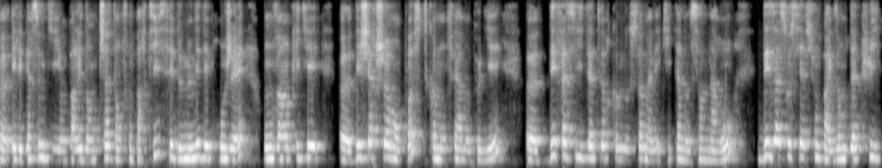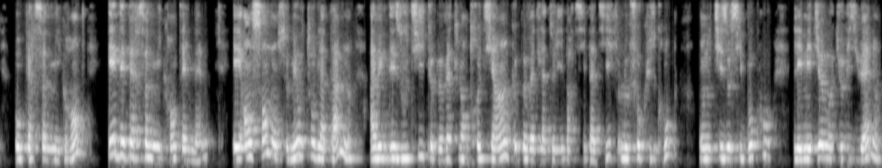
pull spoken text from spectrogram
euh, et les personnes qui ont parlé dans le chat en font partie, c'est de mener des projets où on va impliquer euh, des chercheurs en poste, comme on fait à Montpellier, euh, des facilitateurs comme nous sommes avec ITAN au sein de NARO, des associations par exemple d'appui aux personnes migrantes et des personnes migrantes elles-mêmes. Et ensemble, on se met autour de la table avec des outils que peuvent être l'entretien, que peuvent être l'atelier participatif, le focus group. On utilise aussi beaucoup les médiums audiovisuels,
